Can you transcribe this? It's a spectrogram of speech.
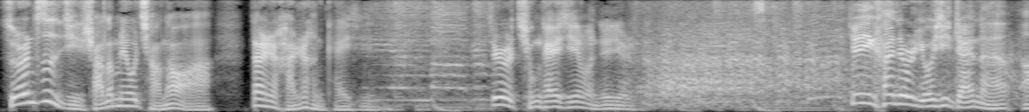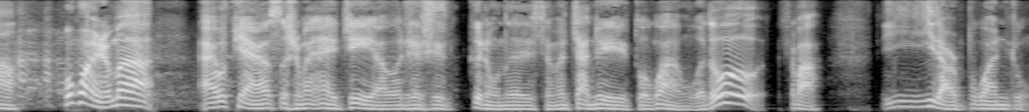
虽然自己啥都没有抢到啊，但是还是很开心，就是穷开心嘛，这就是。这一看就是游戏宅男啊，我管什么。” FPS 什么 IG 啊，或者是各种的什么战队夺冠，我都是吧，一一点不关注。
